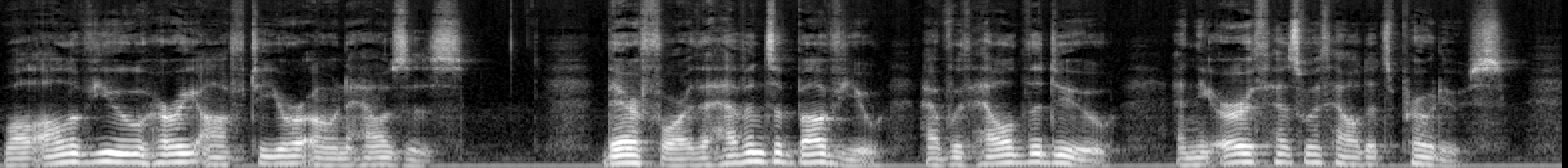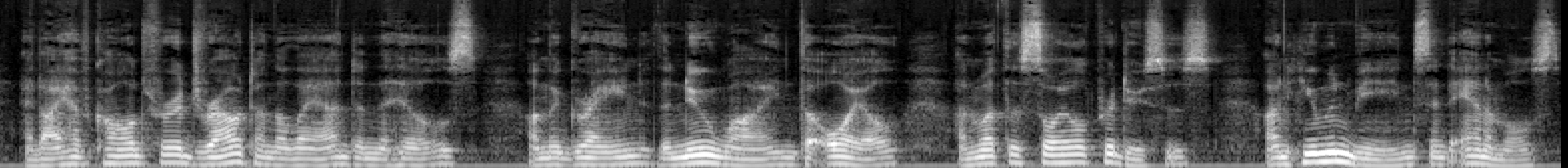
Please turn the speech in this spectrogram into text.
while all of you hurry off to your own houses. Therefore the heavens above you have withheld the dew, and the earth has withheld its produce. And I have called for a drought on the land and the hills, on the grain, the new wine, the oil, on what the soil produces, on human beings and animals,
